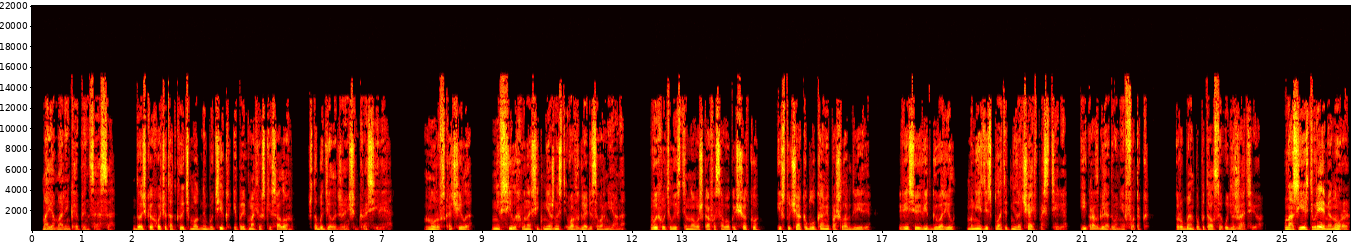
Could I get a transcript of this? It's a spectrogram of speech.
— моя маленькая принцесса. Дочка хочет открыть модный бутик и парикмахерский салон, чтобы делать женщин красивее. Нура вскочила, не в силах выносить нежность во взгляде Саварньяна. Выхватила из стенного шкафа совок и щетку и, стуча каблуками, пошла к двери. Весь ее вид говорил, мне здесь платят не за чай в постели и разглядывание фоток. Рубен попытался удержать ее. «У нас есть время, Нура,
